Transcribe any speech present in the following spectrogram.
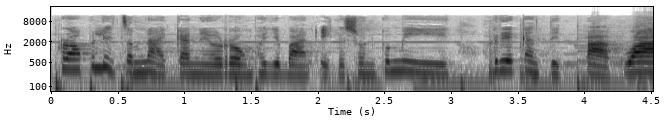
เพราะผลิตจำหน่ายกันในโรงพยาบาลเอกชนก็มี เรียกกันติดปากว่า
